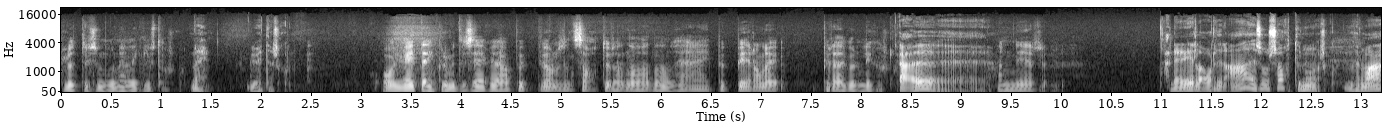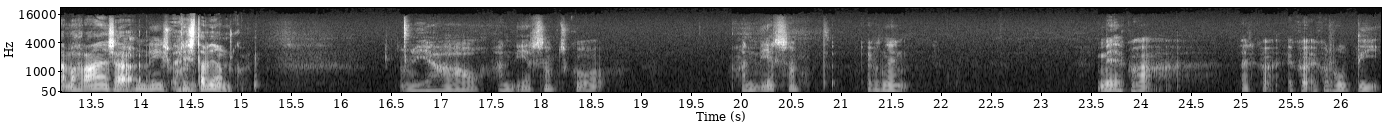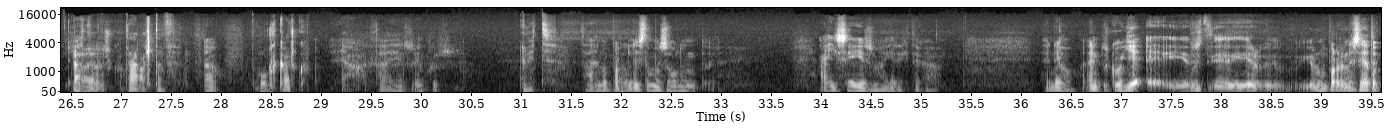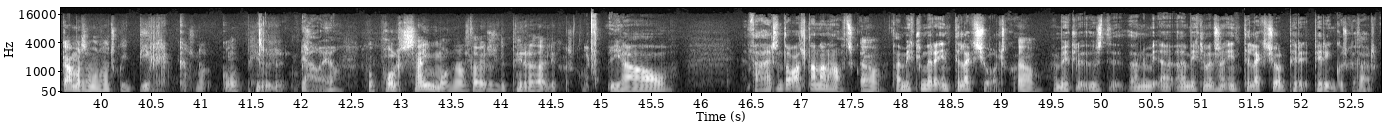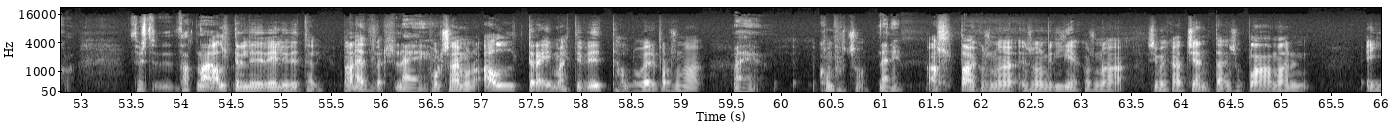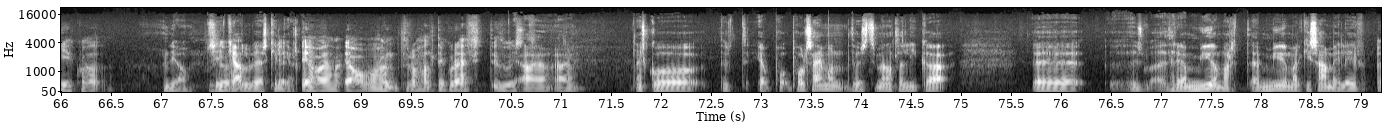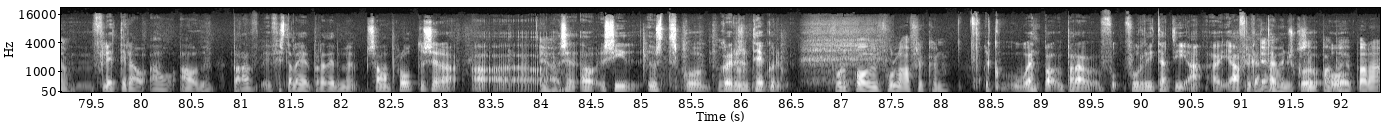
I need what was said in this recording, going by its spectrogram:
plötu sem þú nefnir ekki hlust á sko. nei, ég veit það sko. Og ég veit að einhverjum myndi segja eitthvað, já Bubbi var hann sáttur þarna og þarna. Nei, Bubbi er alveg pyrraðegurinn líka sko. Uh, hann er, hann er eiginlega orðin aðeins og sáttu núna sko. Við þurfum að, maður þarf aðeins að nei, sko, hrista við hann sko. Já hann er samt sko hann er samt einhvern veginn með eitthvað eitthvað, eitthvað, eitthvað rút í hjartanu sko. það er alltaf já, ólga sko já, það er einhver Einmitt. það er nú bara listamannssálun Æ, ég segi svona, ég er ekkert eitthvað En já, en sko ég, ég, ég, ég, ég, ég er nú bara að reyna að segja þetta gaman saman sko, ég dyrka svona góðan pyrring já, já Sko, Paul Simon har alltaf verið svolítið pyrraðar líka, sko Já, það er svona á allt annan hátt sko. Já. það er miklu meira intellectual sko. Það, er miklu, veist, það, er, er miklu meira svona intellectual pyr, pyrringu sko, þar sko. Þú veist, þarna Aldrei liðið vel í viðtali, bara. Paul Simon har aldrei mætti viðtal og verið bara svona nei, comfort zone nei, nei, Alltaf eitthvað svona, eins og hann vilji eitthvað svona sem eitthvað agenda, eins og blaðamaðurinn eigi eitthvað já, sé ekki alveg að skilja sko. já, já, og hann þurfa að halda einhverju eftir, þú veist já, já, já. en sko þú veist, Pól Simon, þú veist, sem er náttúrulega líka uh, þú veist, eru mjög margt mjög margi sameilir Já. flitir á, á, á bara, fyrsta lagi er bara þeir eru með saman pródusera á, síð, þú veist, sko, gaurið sem tekur fóru báður fúla Afrikan. Bara fú- fúr rítart í, í Afrikandæminu sko, og, bara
